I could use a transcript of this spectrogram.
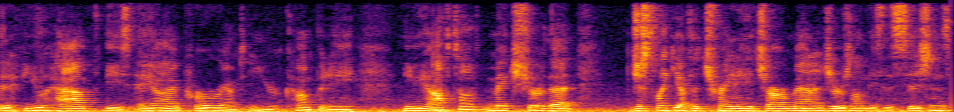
That if you have these AI programs in your company, you have to make sure that. Just like you have to train HR managers on these decisions,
